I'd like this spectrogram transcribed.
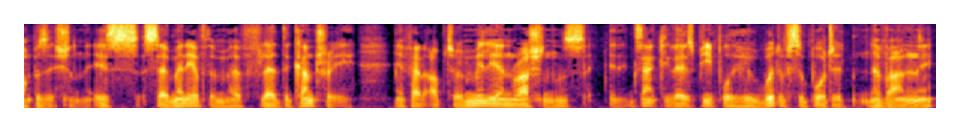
opposition. Is so many of them have fled the country. In fact, up to a million Russians, exactly those people who would have supported Navalny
